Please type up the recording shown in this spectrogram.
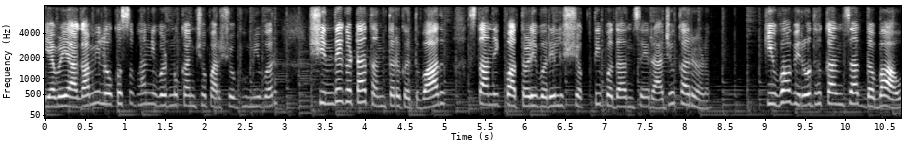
यावेळी आगामी लोकसभा निवडणुकांच्या पार्श्वभूमीवर शिंदे गटात अंतर्गत वाद स्थानिक पातळीवरील शक्तीपदांचे राजकारण किंवा विरोधकांचा दबाव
